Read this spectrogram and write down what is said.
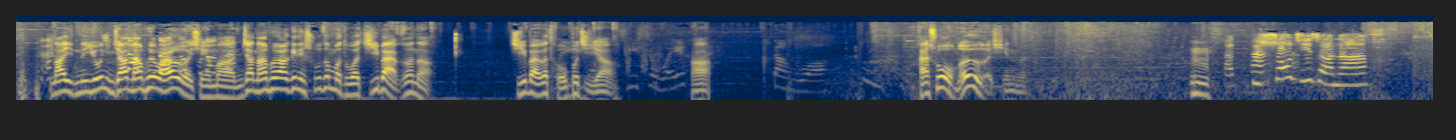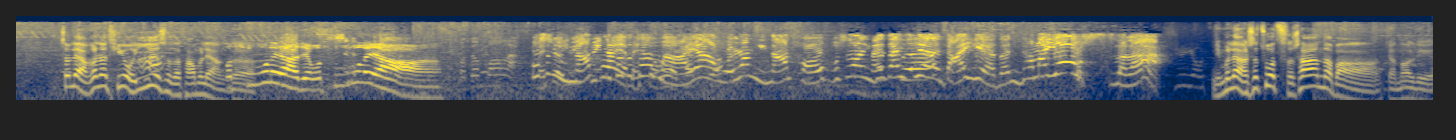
那那有你家男朋友玩恶心吗？你家男朋友给你输这么多，几百个呢？几百个头不急呀？啊？还说我们恶心呢？嗯。收集者呢？这两个人挺有意思的，他们两个。我出了呀，姐，我出了呀。我都懵了。不是你拿头干嘛呀？我让你拿头，不是让你在在线打野的，你他妈又死了。你们俩是做慈善的吧？讲道理，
